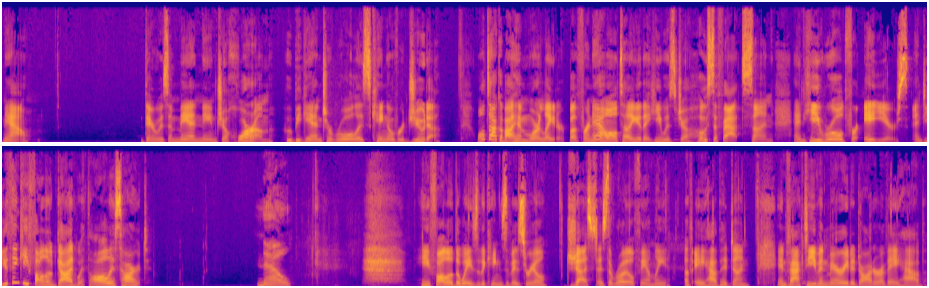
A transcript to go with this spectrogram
Now, there was a man named Jehoram who began to rule as king over Judah. We'll talk about him more later, but for now, I'll tell you that he was Jehoshaphat's son, and he ruled for eight years. And do you think he followed God with all his heart? No. He followed the ways of the kings of Israel, just as the royal family of Ahab had done. In fact, he even married a daughter of Ahab.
